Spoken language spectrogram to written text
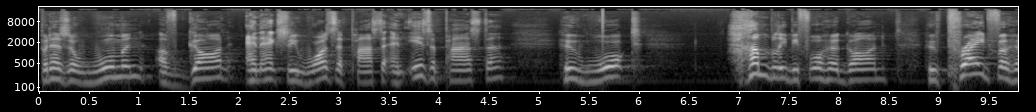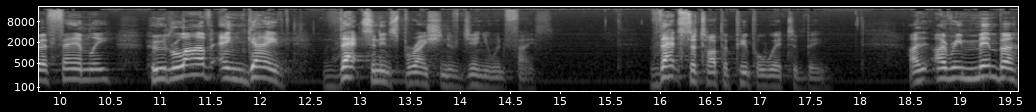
but as a woman of God and actually was a pastor and is a pastor who walked humbly before her God, who prayed for her family, who loved and gave, that's an inspiration of genuine faith. That's the type of people we're to be. I, I remember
